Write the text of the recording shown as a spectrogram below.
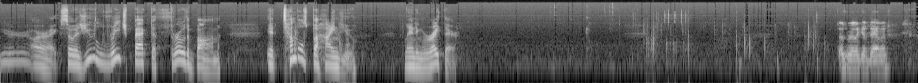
Here. Right. So as you reach back to throw the bomb, it tumbles behind you, landing right there. Does really good damage.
